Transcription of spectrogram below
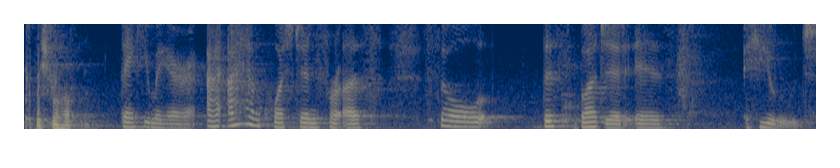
Commissioner Hoffman. Thank you, Mayor. I, I have a question for us. So this budget is huge,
